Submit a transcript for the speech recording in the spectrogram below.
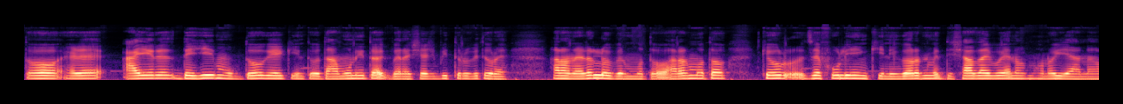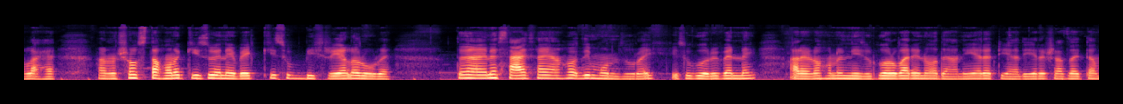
তো এড়ে আইয়ের দেখি মুগ্ধ গে, কিন্তু দামুনি তো একবারে শেষ ভিতরে ভিতরে কারণ এটা লোভের মতো আর মতো কেউ যে ফুলি কিনি ঘরের মধ্যে সাজাইব এনে মনে ইয়া না লাহে কারণ সস্তা হনে কিছু এনে বেগ কিছু বিশ রিয়ালের উড়ে তো এনে চাই চাই আহদি মন জুড়াই কিছু গরিবের নাই আর এনে হনে নিজ ঘর বাড়ি ন দে আনি এরে টিয়া দিয়ে সাজাইতাম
